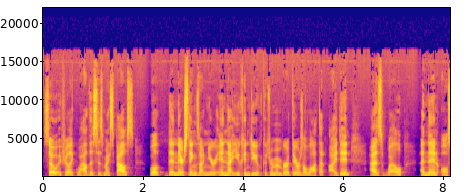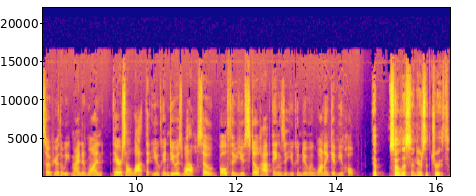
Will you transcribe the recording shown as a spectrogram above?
So if you're like, wow, this is my spouse, well, then there's things on your end that you can do. Because remember, there was a lot that I did as well. And then also, if you're the weak minded one, there's a lot that you can do as well. So both of you still have things that you can do. We want to give you hope. Yep. So listen, here's the truth.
